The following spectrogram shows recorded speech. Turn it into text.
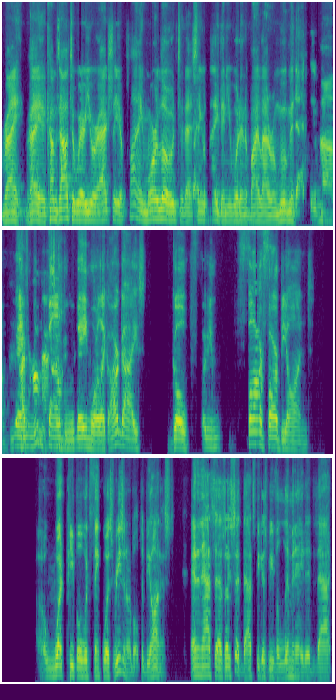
Right, right. It comes out to where you are actually applying more load to that Right. single leg than you would in a bilateral movement. exactly. Um, And I found we that so- found way more. Like our guys go, I mean, far, far beyond uh, what people would think was reasonable, to be honest. And that's, as I said, that's because we've eliminated that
